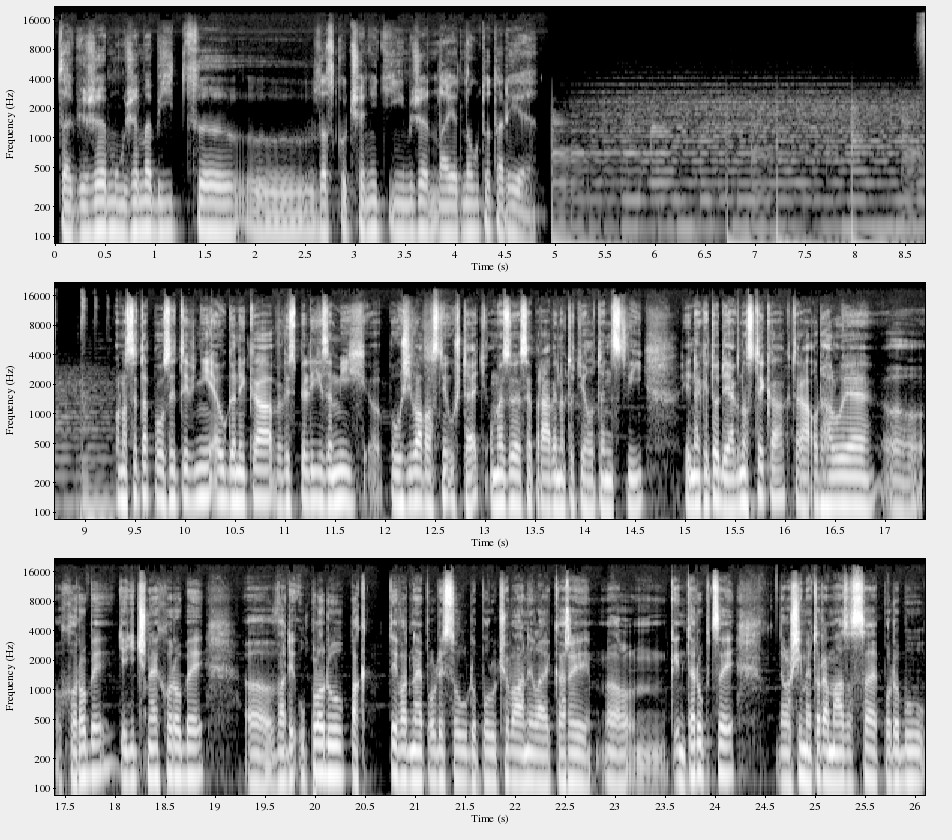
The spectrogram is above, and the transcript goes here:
takže můžeme být uh, zaskočeni tím, že najednou to tady je. Ona se ta pozitivní eugenika ve vyspělých zemích používá vlastně už teď, omezuje se právě na to těhotenství. Jednak je to diagnostika, která odhaluje uh, choroby, dědičné choroby, uh, vady u plodu, pak ty vadné plody jsou doporučovány lékaři uh, k interrupci. Další metoda má zase podobu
